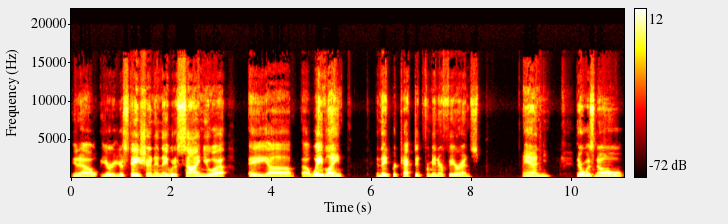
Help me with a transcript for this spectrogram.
you know your your station, and they would assign you a a, uh, a wavelength, and they'd protect it from interference. And there was no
